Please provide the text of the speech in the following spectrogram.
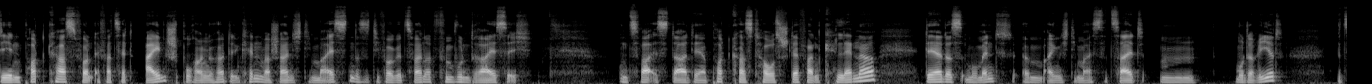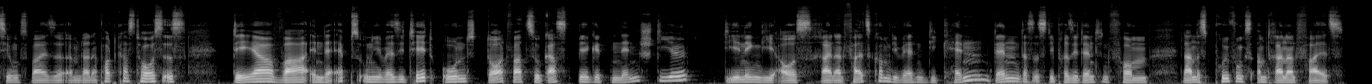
den Podcast von FAZ Einspruch angehört. Den kennen wahrscheinlich die meisten. Das ist die Folge 235. Und zwar ist da der Podcast-Haus Stefan Klenner, der das im Moment ähm, eigentlich die meiste Zeit ähm, moderiert, beziehungsweise ähm, da der Podcast-Haus ist. Der war in der EBS-Universität und dort war zu Gast Birgit Nennstiel diejenigen, die aus Rheinland-Pfalz kommen, die werden die kennen, denn das ist die Präsidentin vom Landesprüfungsamt Rheinland-Pfalz.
